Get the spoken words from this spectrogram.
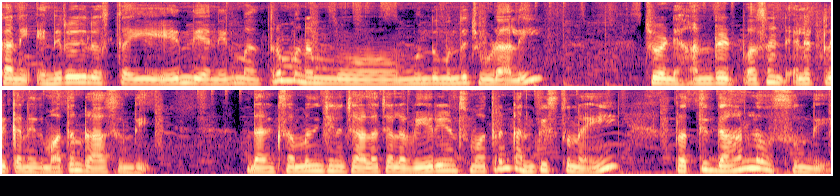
కానీ ఎన్ని రోజులు వస్తాయి ఏంది అనేది మాత్రం మనం ముందు ముందు చూడాలి. చూడండి హండ్రెడ్ పర్సెంట్ ఎలక్ట్రిక్ అనేది మాత్రం రాసింది. దానికి సంబంధించిన చాలా చాలా వేరియంట్స్ మాత్రం కనిపిస్తున్నాయి. ప్రతి దానిలో వస్తుంది.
